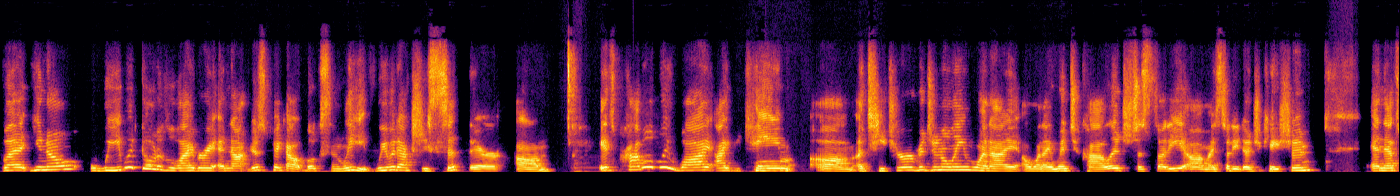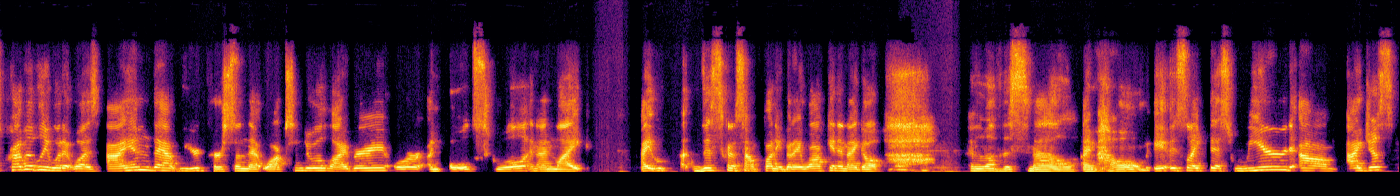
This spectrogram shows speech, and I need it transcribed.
but you know, we would go to the library and not just pick out books and leave. We would actually sit there. Um, it's probably why I became um, a teacher originally when I when I went to college to study. Um, I studied education, and that's probably what it was. I am that weird person that walks into a library or an old school, and I'm like, I this is gonna sound funny, but I walk in and I go, I love the smell. I'm home. It is like this weird. Um, I just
